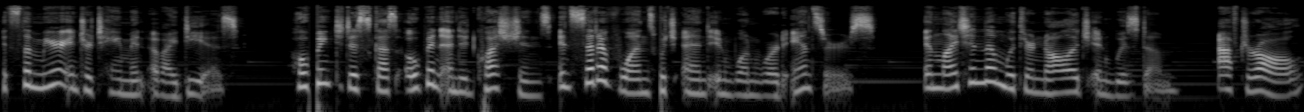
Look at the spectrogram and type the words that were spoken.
it's the mere entertainment of ideas, hoping to discuss open ended questions instead of ones which end in one word answers. Enlighten them with your knowledge and wisdom. After all,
